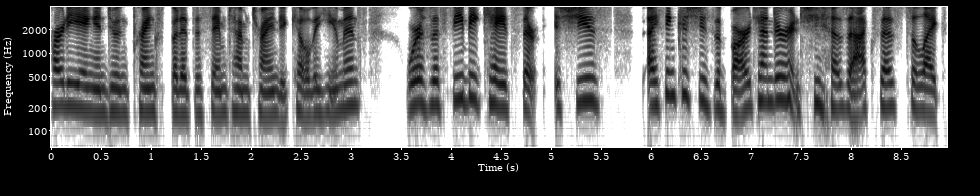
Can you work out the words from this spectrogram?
partying and doing pranks, but at the same time trying to kill the humans. Whereas with Phoebe Cates, there she's I think because she's the bartender and she has access to like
